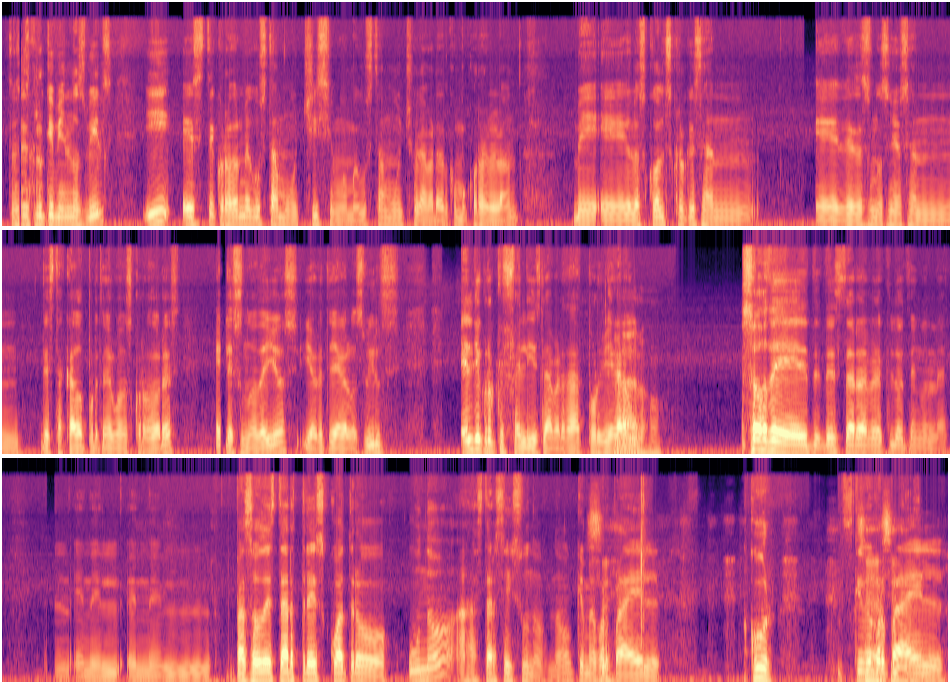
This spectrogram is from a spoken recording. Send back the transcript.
Entonces creo que vienen los Bills y este corredor me gusta muchísimo, me gusta mucho la verdad como corre el balón. Me, eh, los Colts creo que se han, eh, desde hace unos años se han destacado por tener buenos corredores. Él es uno de ellos y ahorita llega a los Bills. Él yo creo que feliz, la verdad, por llegar a un... Pasó de, de, estar, a ver, aquí lo tengo en la... En, el, en el... Pasó de estar 3-4-1 a estar 6-1, ¿no? Qué mejor para él. Kur. Qué mejor para él.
